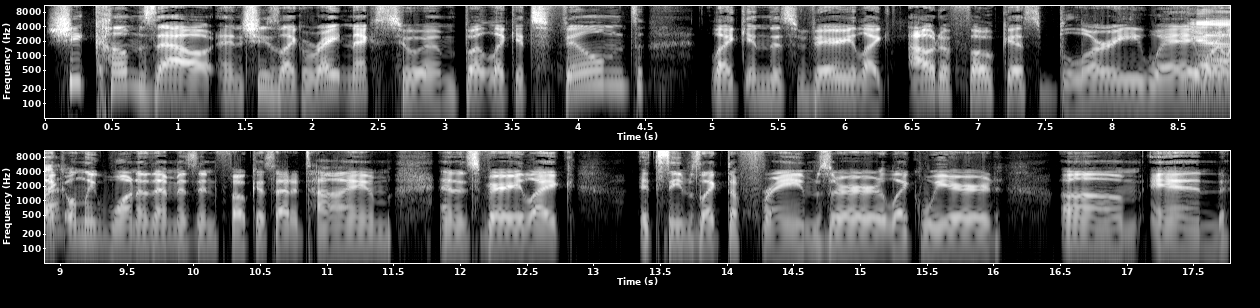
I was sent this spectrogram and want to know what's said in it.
she comes out and she's like right next to him, but like it's filmed like in this very like out of focus blurry way where like only one of them is in focus at a time and it's very like it seems like the frames are like weird um and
